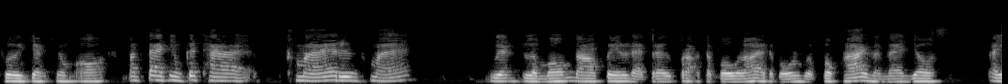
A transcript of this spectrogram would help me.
ធ្វើអញ្ចឹងខ្ញុំអរប៉ុន្តែខ្ញុំគិតថាខ្មែររឿងខ្មែរវាល្មមដល់ពេលដែលត្រូវប្រក់ដបូលហើយដបូលវាពុកហើយមិនមែនយកស្អី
